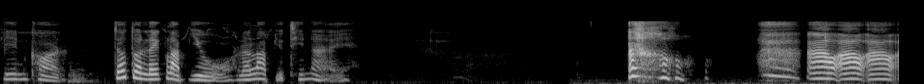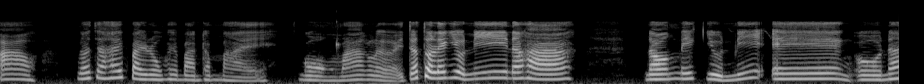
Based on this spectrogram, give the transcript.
พี่ขอร์ด เจ้าตัวเล็กหลับอยู่ แล้วหลับอยู่ที่ไหน อ้าว อ้าวอ้าวอ้าวอ้าวแล้วจะให้ไปโรงพยาบาลทำไม งงมากเลย เจ้าตัวเล็กอยู่นี่นะคะ น้องนิกอยู่นี่เอง โอ้ น่า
